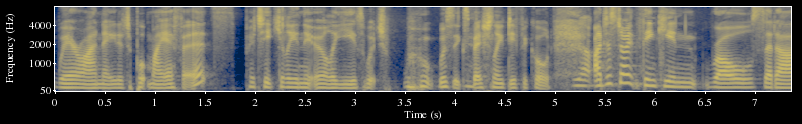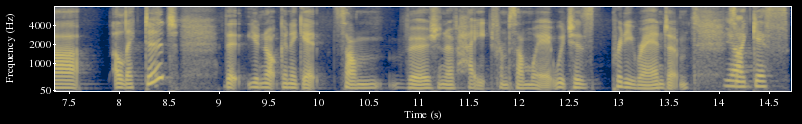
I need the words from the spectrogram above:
where I needed to put my efforts, particularly in the early years, which was especially difficult. Yeah. I just don't think in roles that are elected that you're not going to get some version of hate from somewhere, which is pretty random. Yeah. So I guess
